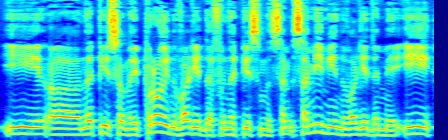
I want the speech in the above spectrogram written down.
и э, написанной про инвалидов, и написанной сам, самими инвалидами, и,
